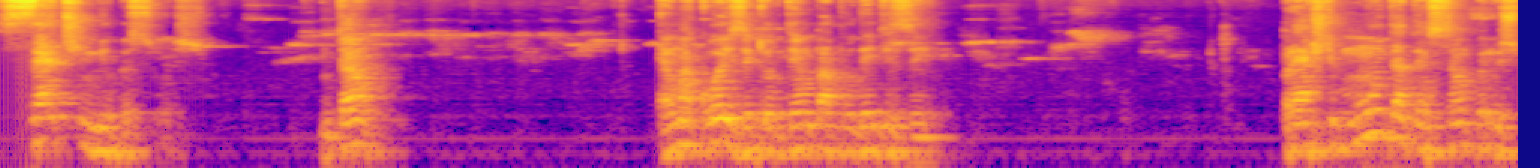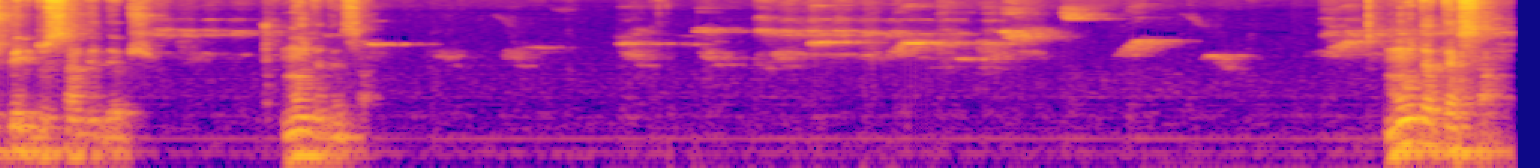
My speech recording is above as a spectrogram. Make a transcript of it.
Sete mil pessoas. Então, é uma coisa que eu tenho para poder dizer. Preste muita atenção pelo Espírito Santo de Deus. Muita atenção. Muita atenção.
